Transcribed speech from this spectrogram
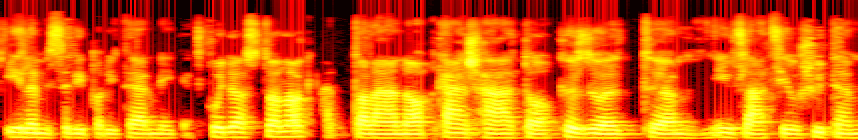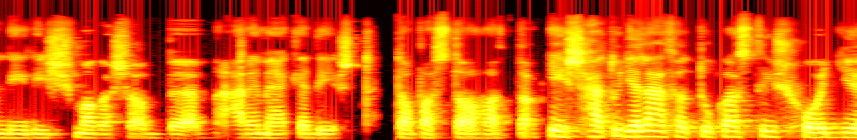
élelmiszeripari terméket fogyasztanak, hát talán a KSH által közölt inflációs ütemnél is magasabb áremelkedést tapasztalhattak. És hát ugye láthattuk azt is, hogy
